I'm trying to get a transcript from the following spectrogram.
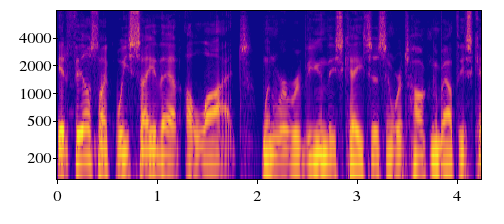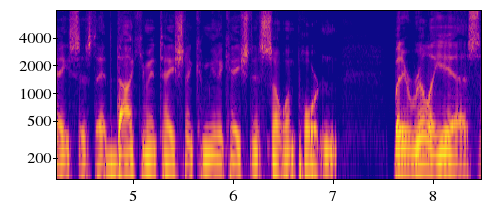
It feels like we say that a lot when we're reviewing these cases and we're talking about these cases that documentation and communication is so important. But it really is.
